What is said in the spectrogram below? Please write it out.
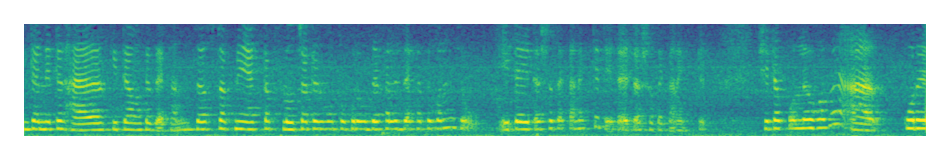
ইন্টারনেটের হায়ারার্কিটা আমাকে দেখান জাস্ট আপনি একটা ফ্লোচার্টের মতো করেও দেখালে দেখাতে পারেন যে এটা এটার সাথে কানেক্টেড এটা এটার সাথে কানেক্টেড সেটা করলেও হবে আর করে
